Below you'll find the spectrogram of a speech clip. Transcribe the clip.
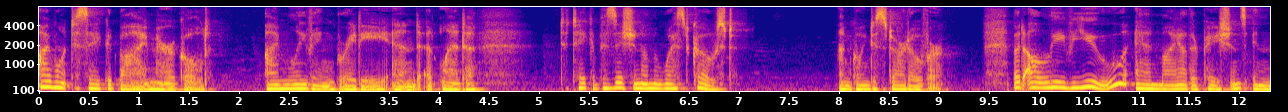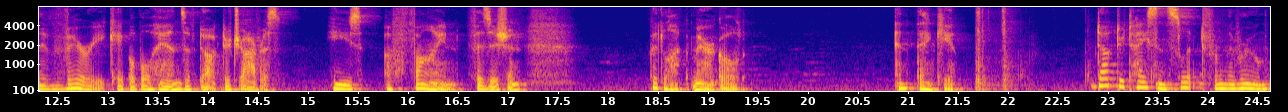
I want to say goodbye, Marigold. I'm leaving Brady and Atlanta to take a position on the West Coast. I'm going to start over. But I'll leave you and my other patients in the very capable hands of Dr. Jarvis. He's a fine physician. Good luck, Marigold. And thank you. Dr. Tyson slipped from the room,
